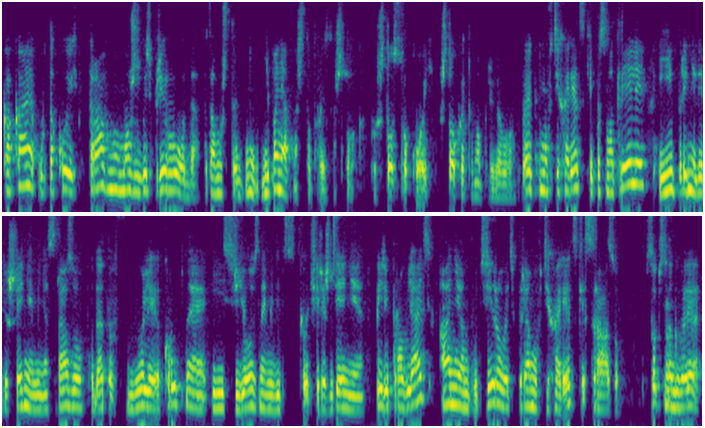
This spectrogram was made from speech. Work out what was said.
какая у такой травмы может быть природа, потому что ну, непонятно, что произошло, как бы, что с рукой, что к этому привело. Поэтому в Тихорецке посмотрели и приняли решение меня сразу куда-то в более крупное и серьезное медицинское учреждение переправлять, а не ампутировать прямо в Тихорецке сразу. Собственно говоря,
